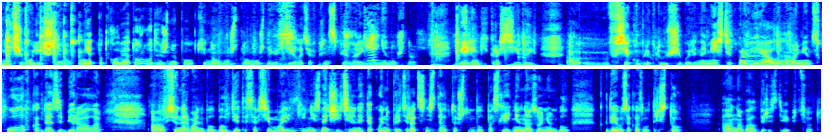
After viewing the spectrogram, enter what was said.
Ничего лишнего. Нет под клавиатуру выдвижной полки, но, может, можно ее сделать, а в принципе она и не нужна. Беленький, красивый. А, все комплектующие были на месте. Проверяла на момент сколов, когда забирала. А, все нормально было. Был где-то совсем маленький, незначительный такой, но притираться не стал, потому что он был последний. На зоне он был, когда я его заказывала, 300 а на Вайлберес 2500.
